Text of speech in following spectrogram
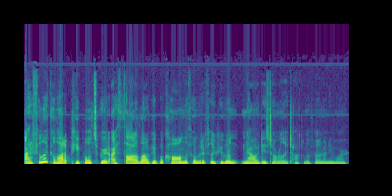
I feel like a lot of people, it's weird. I thought a lot of people call on the phone, but I feel like people nowadays don't really talk on the phone anymore.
